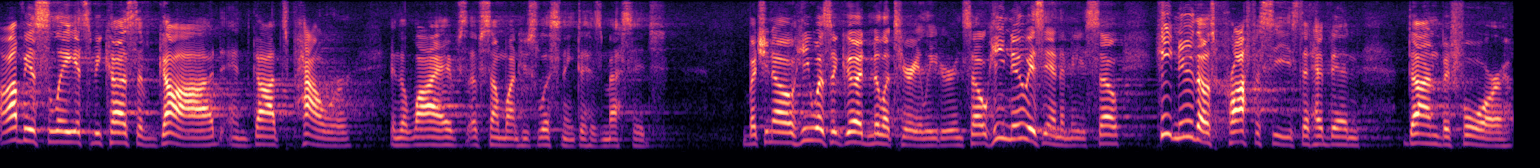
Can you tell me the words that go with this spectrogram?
obviously, it's because of God and God's power in the lives of someone who's listening to his message. But you know, he was a good military leader, and so he knew his enemies. So he knew those prophecies that had been done before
